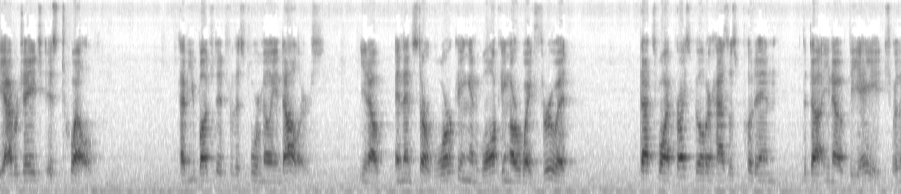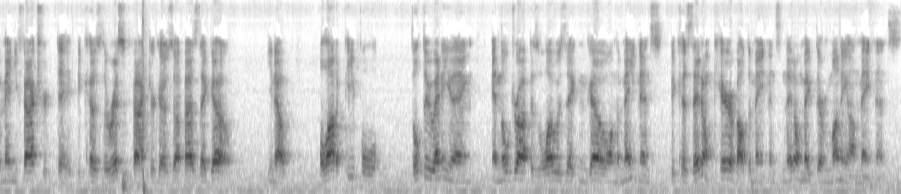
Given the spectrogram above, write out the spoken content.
the average age is 12. Have you budgeted for this $4 million? You know, and then start working and walking our way through it. That's why Price Builder has us put in the, you know, the age or the manufactured date because the risk factor goes up as they go. You know, a lot of people, they'll do anything and they'll drop as low as they can go on the maintenance because they don't care about the maintenance and they don't make their money on maintenance.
